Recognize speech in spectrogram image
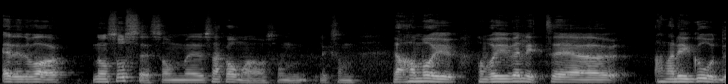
Eller det var någon sosse som eh, snackade om honom som liksom, ja han var ju, han var ju väldigt, eh, han hade ju god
